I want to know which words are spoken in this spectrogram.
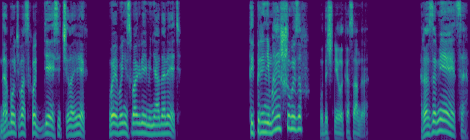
да будь вас хоть десять человек, вы бы не смогли меня одолеть. «Ты принимаешь вызов?» — уточнила Кассандра. «Разумеется.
